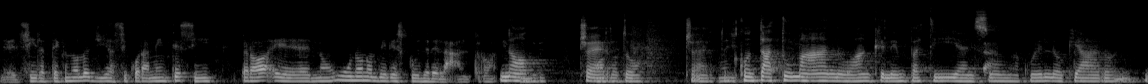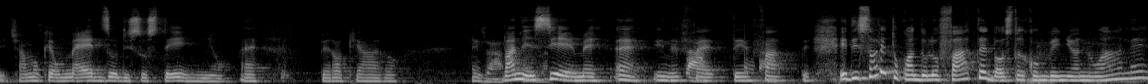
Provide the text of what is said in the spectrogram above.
eh, sì, la tecnologia sicuramente sì, però eh, no, uno non deve escludere l'altro. No, quindi, certo. Certo, il contatto umano, anche l'empatia, insomma, quello chiaro, diciamo che è un mezzo di sostegno, eh, però chiaro. Esatto, Vanno esatto. insieme, eh, in esatto, effetti, esatto. infatti. E di solito quando lo fate il vostro convegno annuale?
